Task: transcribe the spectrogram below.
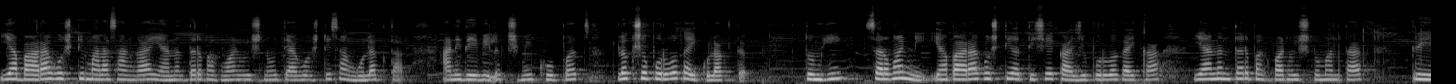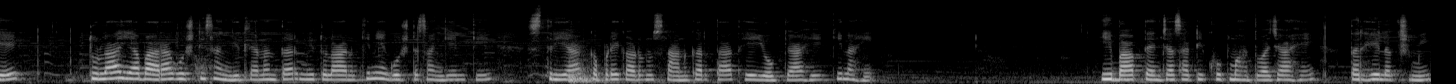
या बारा गोष्टी मला सांगा यानंतर भगवान विष्णू त्या गोष्टी सांगू लागतात आणि देवी लक्ष्मी खूपच लक्षपूर्वक ऐकू लागतं. तुम्ही सर्वांनी या बारा गोष्टी अतिशय काळजीपूर्वक ऐका. यानंतर भगवान विष्णू म्हणतात प्रिये तुला या बारा गोष्टी सांगितल्यानंतर मी तुला आणखीन एक गोष्ट सांगेन की स्त्रिया कपडे काढून स्नान करतात हे योग्य आहे की नाही? ही बाब त्यांच्यासाठी खूप महत्त्वाची आहे. तर हे लक्ष्मी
